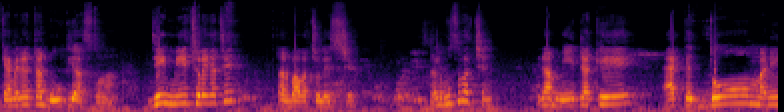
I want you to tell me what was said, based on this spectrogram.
ক্যামেরায় তার বৌদি আসতো না। যেই মেয়ে চলে গেছে, তার বাবা চলে এসছে। তাহলে বুঝতে পারছেন? এরা মেয়েটাকে একদম মানে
